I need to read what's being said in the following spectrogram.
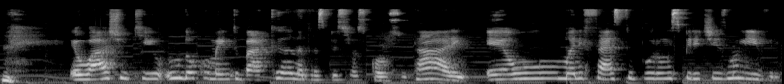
eu acho que um documento bacana para as pessoas consultarem é o Manifesto por um Espiritismo Livre,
